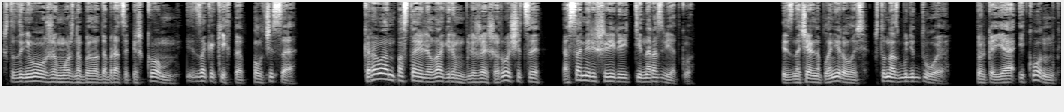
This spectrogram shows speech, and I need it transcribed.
что до него уже можно было добраться пешком за каких-то полчаса. Караван поставили лагерем в ближайшей рощице, а сами решили идти на разведку. Изначально планировалось, что нас будет двое, только я и Конунг,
